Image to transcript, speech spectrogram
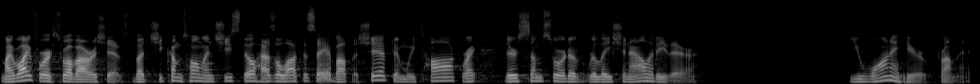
My wife works 12 hour shifts, but she comes home and she still has a lot to say about the shift and we talk, right? There's some sort of relationality there. You want to hear from it.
